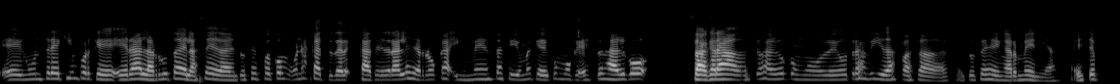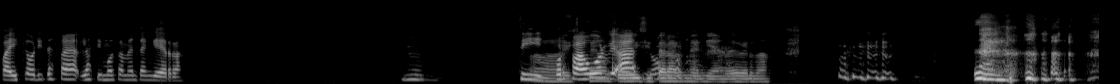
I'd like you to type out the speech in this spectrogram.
en un trekking porque era la ruta de la seda, entonces fue como unas catedra- catedrales de roca inmensas que yo me quedé como que esto es algo sagrado, esto es algo como de otras vidas pasadas. Entonces en Armenia, este país que ahorita está lastimosamente en guerra. Mm. Sí, por favor, tengo que hazlo. visitar Armenia, de verdad.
